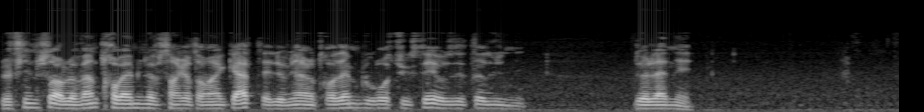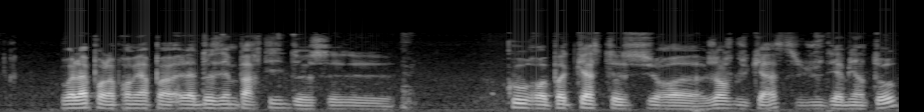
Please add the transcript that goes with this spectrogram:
Le film sort le 23 mai 1984 et devient le troisième plus gros succès aux États-Unis de l'année. Voilà pour la première la deuxième partie de ce court podcast sur euh, Georges Lucas. Je vous dis à bientôt.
